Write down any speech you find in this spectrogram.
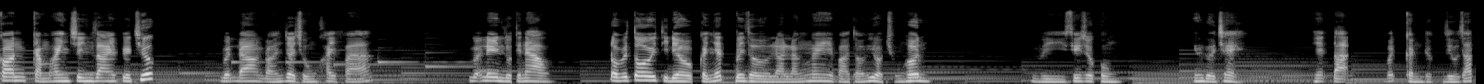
Còn cả một hành trình dài phía trước vẫn đang đón chờ chúng khai phá. Vậy nên dù thế nào, đối với tôi thì điều cần nhất bây giờ là lắng nghe và thấu hiểu chúng hơn. Vì suy cho cùng, những đứa trẻ hiện tại vẫn cần được dìu dắt.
